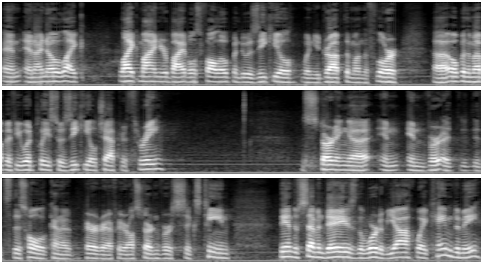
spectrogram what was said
and, and I know, like like mine, your Bibles fall open to Ezekiel when you drop them on the floor. Uh, open them up, if you would, please, to Ezekiel chapter 3. Starting uh, in, in ver- uh, it's this whole kind of paragraph here. I'll start in verse 16. the end of seven days, the word of Yahweh came to me.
